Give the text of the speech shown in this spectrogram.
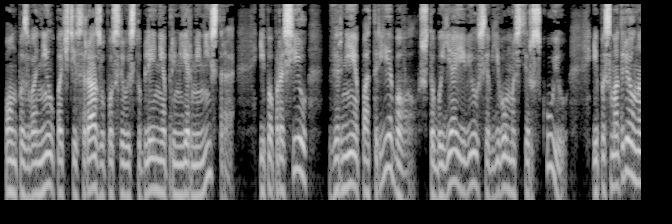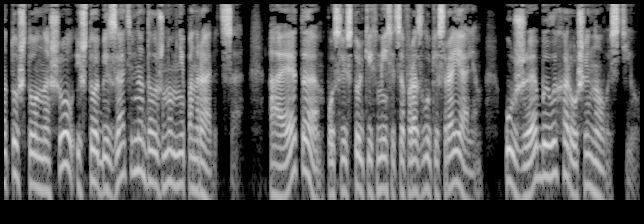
Он позвонил почти сразу после выступления премьер-министра и попросил, вернее, потребовал, чтобы я явился в его мастерскую и посмотрел на то, что он нашел и что обязательно должно мне понравиться. А это, после стольких месяцев разлуки с роялем, уже было хорошей новостью.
